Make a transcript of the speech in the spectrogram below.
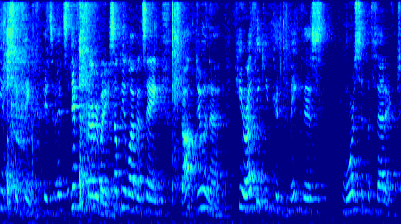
interesting thing, it's, it's different for everybody. Some people have been saying, stop doing that. Here, I think you could make this more sympathetic to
